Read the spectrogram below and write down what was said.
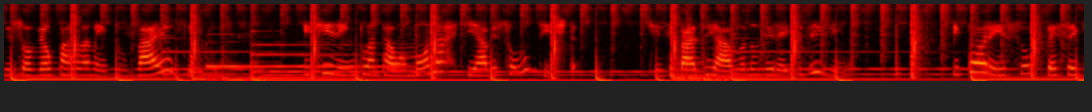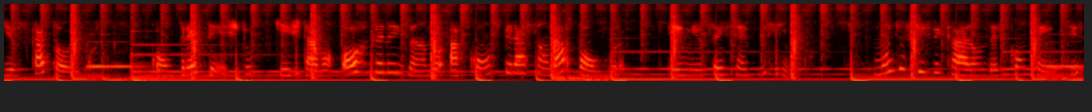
dissolveu o parlamento várias vezes e queria implantar uma monarquia absolutista, que se baseava no direito divino. Por isso perseguiu os católicos, com o pretexto que estavam organizando a conspiração da pólvora em 1605. Muitos que ficaram descontentes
